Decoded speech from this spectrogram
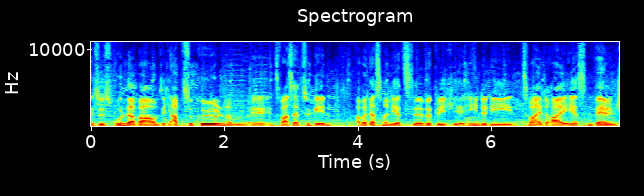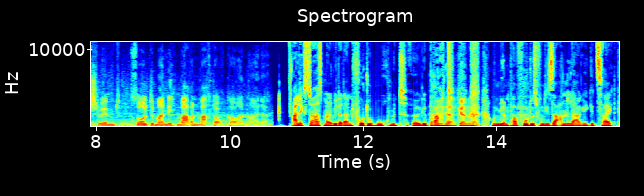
es ist wunderbar, um sich abzukühlen, um äh, ins Wasser zu gehen. Aber dass man jetzt äh, wirklich äh, hinter die zwei, drei ersten Wellen schwimmt, sollte man nicht machen, macht auch kaum einer. Alex, du hast mal wieder dein Fotobuch mitgebracht äh, Ja, gerne. und mir ein paar Fotos von dieser Anlage gezeigt.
